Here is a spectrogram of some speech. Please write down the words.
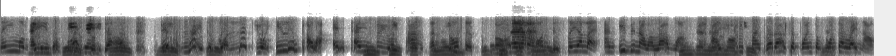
name of Jesus Christ, of God, this night, God, let your healing power enter into your sons and daughters, God, on this prayer line, and even our loved ones. I use my brother as a point of contact right now.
